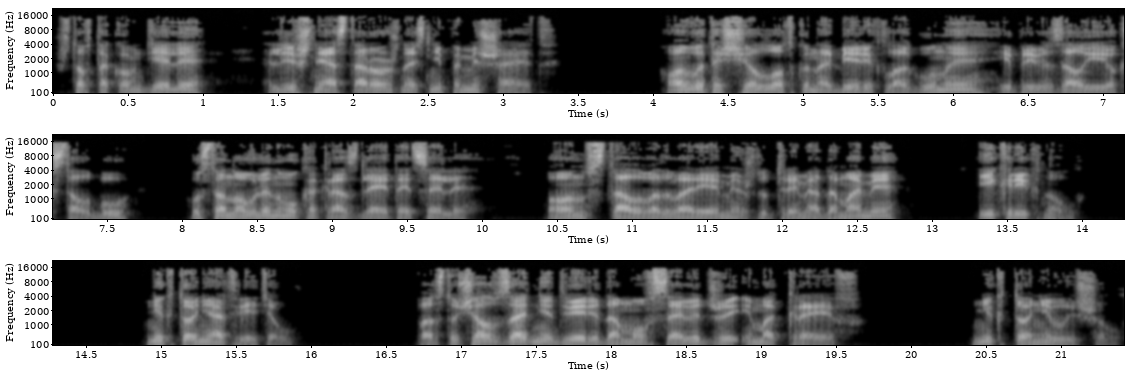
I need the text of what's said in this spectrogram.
что в таком деле лишняя осторожность не помешает. Он вытащил лодку на берег лагуны и привязал ее к столбу, установленному как раз для этой цели. Он встал во дворе между тремя домами и крикнул. Никто не ответил. Постучал в задние двери домов Сэвиджи и Маккреев. Никто не вышел.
